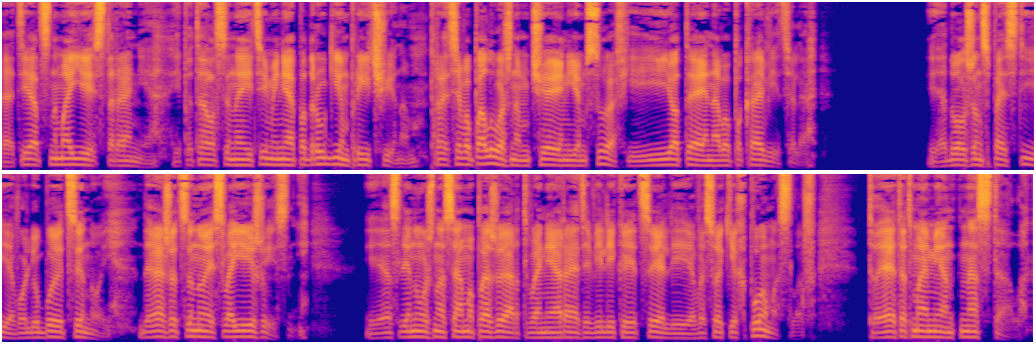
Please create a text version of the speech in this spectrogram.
Отец на моей стороне и пытался найти меня по другим причинам, противоположным чаяниям Софьи и ее тайного покровителя. Я должен спасти его любой ценой, даже ценой своей жизни. Если нужно самопожертвование ради великой цели и высоких помыслов, то этот момент настал.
